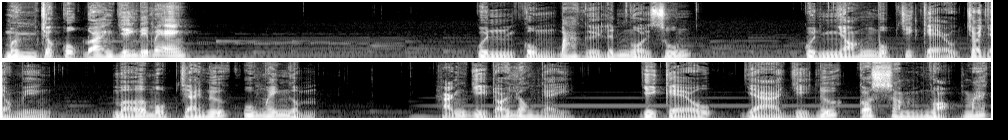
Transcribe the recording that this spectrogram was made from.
mừng cho cuộc đoàn viên đi mấy em. Quỳnh cùng ba người lính ngồi xuống. Quỳnh nhón một chiếc kẹo cho vào miệng, mở một chai nước uống mấy ngụm. Hẳn vì đói lâu ngày, vì kẹo và vì nước có sâm ngọt mát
